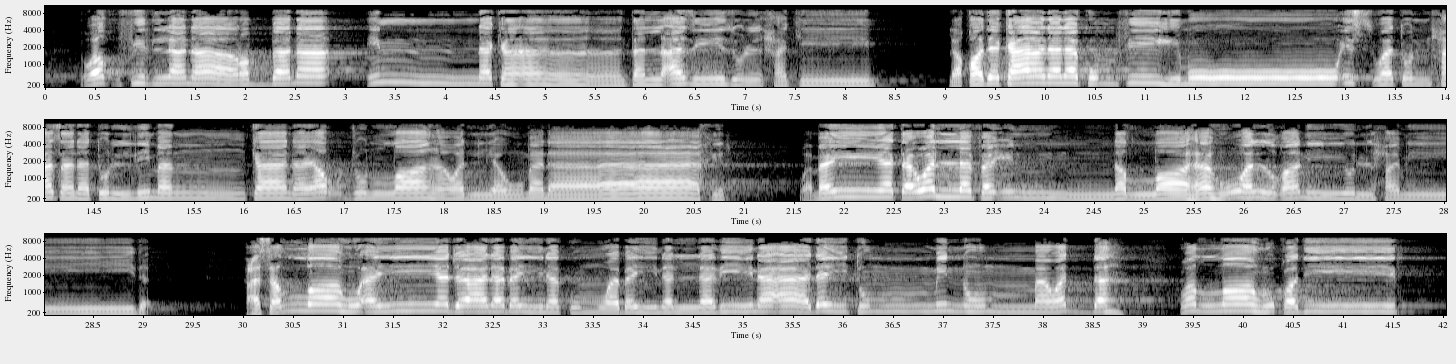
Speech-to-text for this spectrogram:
واغفر لنا ربنا إنك أنت العزيز الحكيم. لقد كان لكم فيهم إسوة حسنة لمن كان يرجو الله واليوم الآخر. ومن يتول فإن الله هو الغني الحميد. عسى الله أن يجعل بينكم وبين الذين آديتم منهم مودة. والله قدير.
